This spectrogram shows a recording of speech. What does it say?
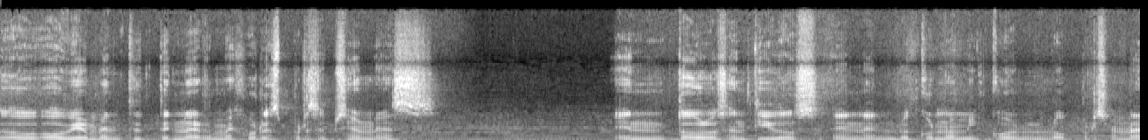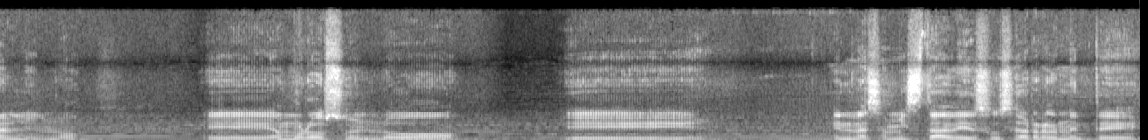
obviamente tener mejores percepciones en todos los sentidos, en, en lo económico, en lo personal, en lo eh, amoroso, en lo eh, en las amistades, o sea, realmente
